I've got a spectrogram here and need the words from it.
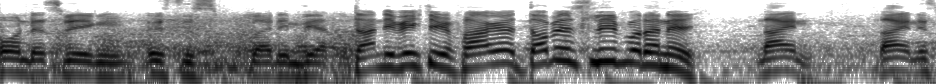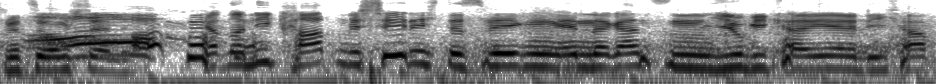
Und deswegen ist es bei dem Wert. Dann die wichtige Frage, Doppelsleeve oder nicht? Nein, nein, ist mir zu umständlich. Ich habe noch nie Karten beschädigt, deswegen in der ganzen Yugi-Karriere, die ich habe,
